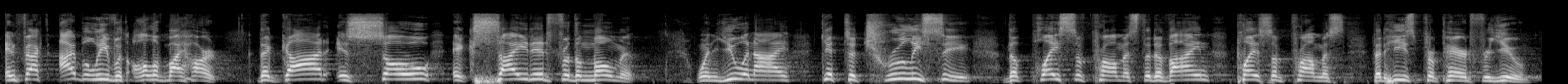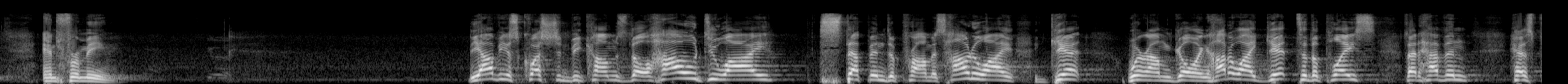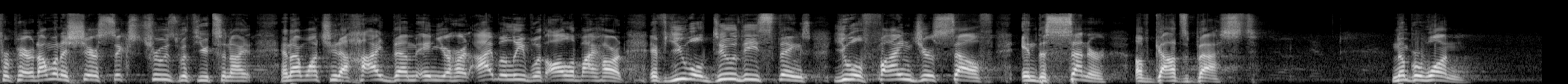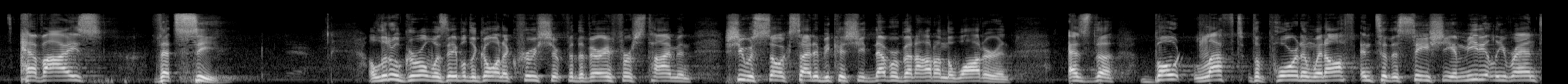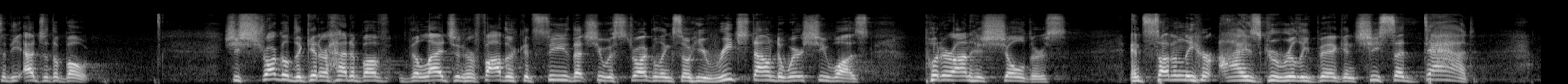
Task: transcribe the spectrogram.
In fact, I believe with all of my heart that God is so excited for the moment when you and I get to truly see the place of promise, the divine place of promise that He's prepared for you and for me. The obvious question becomes, though, how do I step into promise? How do I get where I'm going? How do I get to the place that heaven has prepared? I want to share six truths with you tonight, and I want you to hide them in your heart. I believe with all of my heart, if you will do these things, you will find yourself in the center of God's best. Number one, have eyes that see a little girl was able to go on a cruise ship for the very first time, and she was so excited because she'd never been out on the water. And as the boat left the port and went off into the sea, she immediately ran to the edge of the boat. She struggled to get her head above the ledge, and her father could see that she was struggling, so he reached down to where she was, put her on his shoulders, and suddenly her eyes grew really big, and she said, Dad,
